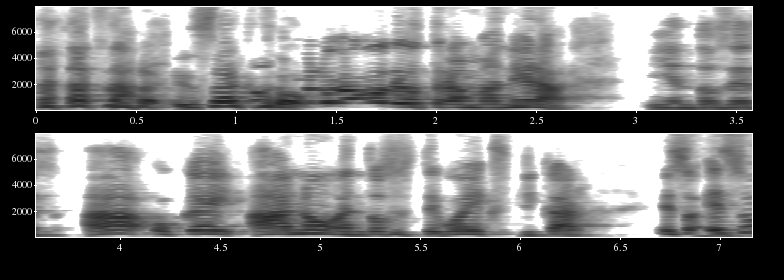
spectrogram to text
Exacto. yo lo hago de otra manera. Y entonces, ah, ok, ah, no, entonces te voy a explicar. Eso, eso,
